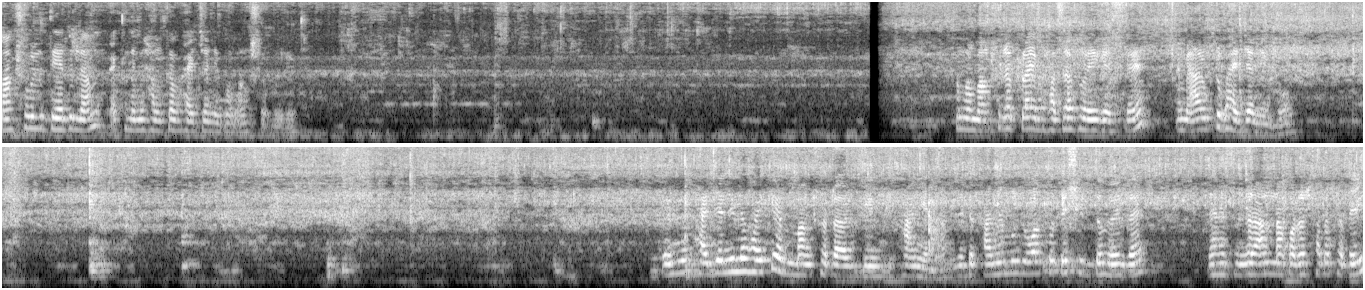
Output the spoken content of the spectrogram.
মাংসগুলো দিয়ে দিলাম। এখন আমি হালকা ভাইজা নেব মাংসগুলি। আমার মাংসটা প্রায় ভাজা হয়ে গেছে। আমি আর একটু ভাজা নেব। এভাবে ভাজা নিলে হয় কি মাংসটা আর কি ভাঙে না। যদি ফার্মের মধ্যে অল্পতে সিদ্ধ হয়ে যায়, দেখা যাচ্ছে রান্না করার সাথে সাথেই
